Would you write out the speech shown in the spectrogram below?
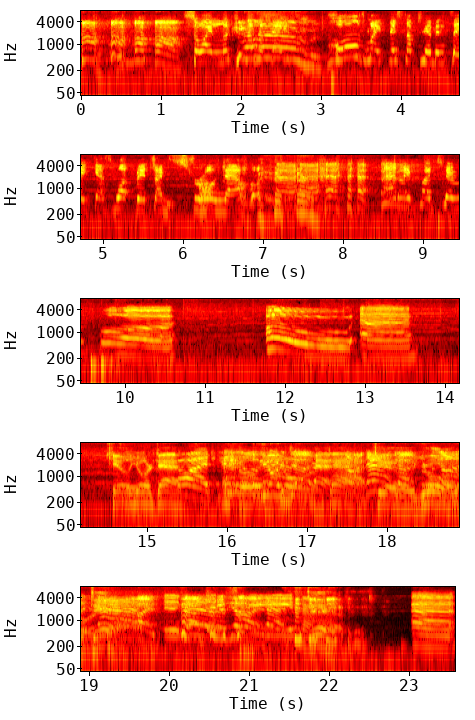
So I look him in the face, hold my fist up to him, and say, Guess what, bitch? I'm strong now. and I punch him for. Oh, uh, Kill your dad. God. You're your done. dad. Kill your Dad. dad. Patricide. Dad. Uh,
